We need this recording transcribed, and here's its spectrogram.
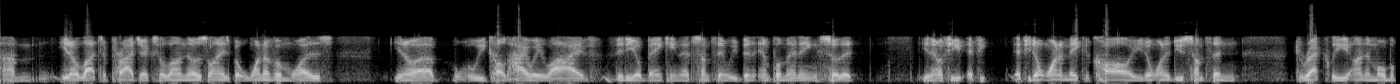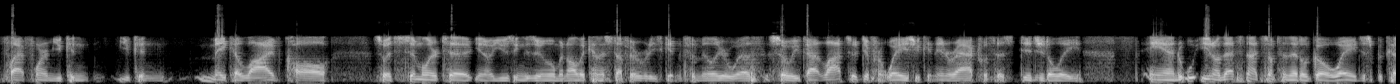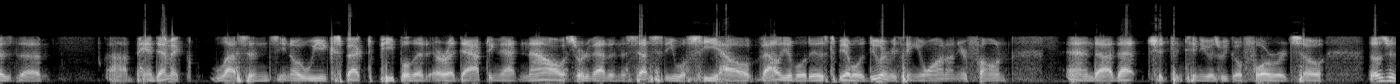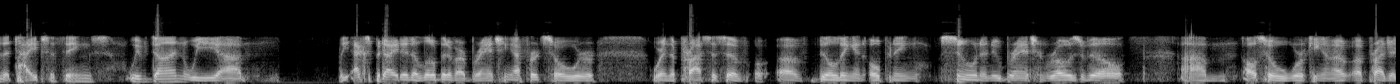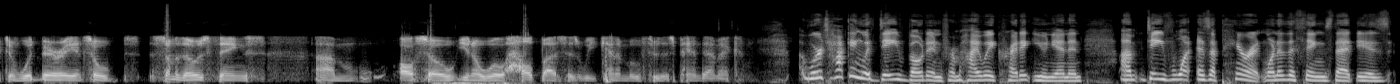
Um, you know, lots of projects along those lines, but one of them was you know, uh, what we called Hiway Live video banking. That's something we've been implementing so that, you know, if you if you if you don't want to make a call or you don't want to do something directly on the mobile platform, you can you can make a live call. So it's similar to you know using Zoom and all the kind of stuff everybody's getting familiar with. So we've got lots of different ways you can interact with us digitally, and you know that's not something that'll go away just because the uh, pandemic lessons. You know we expect people that are adapting that now, sort of out of necessity, will see how valuable it is to be able to do everything you want on your phone and uh, that should continue as we go forward. So those are the types of things we've done. We uh, we expedited a little bit of our branching efforts, so we're we're in the process of of building and opening soon a new branch in Roseville. Um, also working on a, a project in Woodbury, and so some of those things um, also, you know, will help us as we kind of move through this pandemic. We're talking with Dave Bowden from Hiway Credit Union, and um, Dave, as a parent, one of the things that is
